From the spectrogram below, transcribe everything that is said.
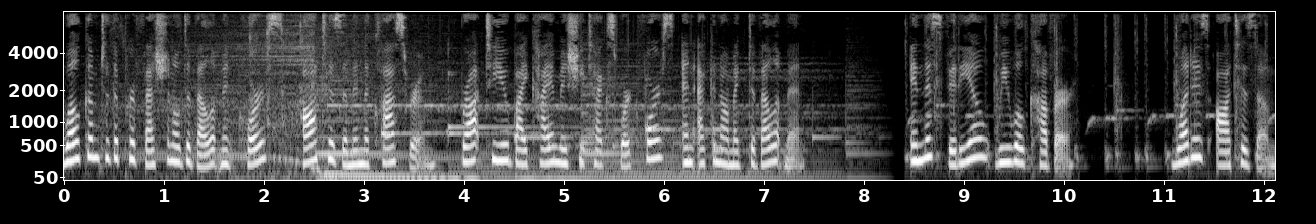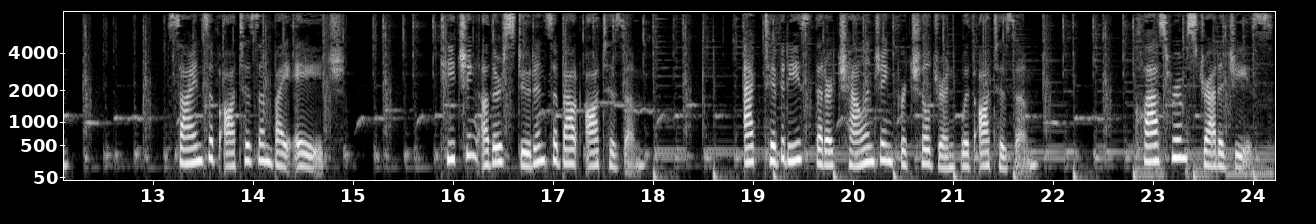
Welcome to the Professional Development course, Autism in the Classroom, brought to you by Kiamichi Tech's Workforce and Economic Development. In this video, we will cover What is autism? Signs of autism by age. Teaching other students about autism. Activities that are challenging for children with autism. Classroom strategies.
